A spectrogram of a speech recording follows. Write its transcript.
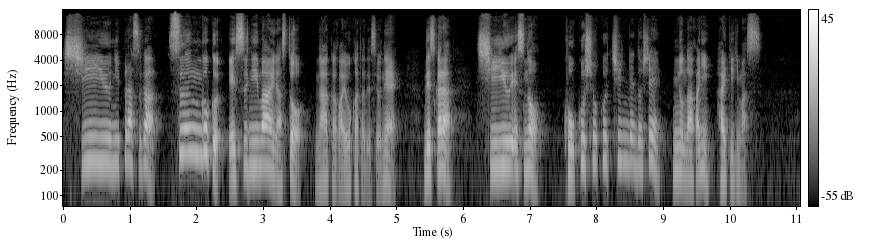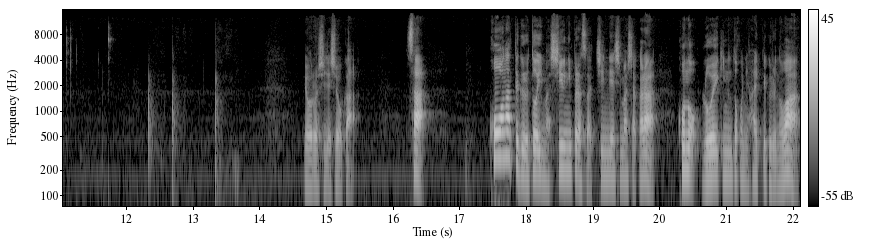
CU2 プラスがすんごく S2 マイナスと仲が良かったですよね。ですから CUS の黒色沈殿として2の中に入っていきます。よろしいでしょうか。さあこうなってくると今 CU2 プラスは沈殿しましたからこの漏液のとこに入ってくるのは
